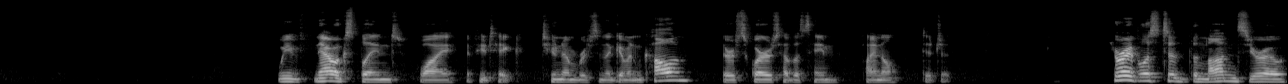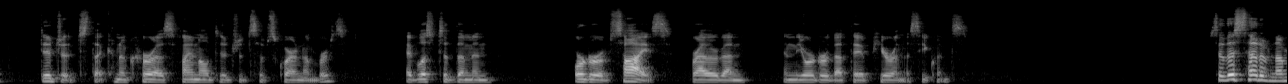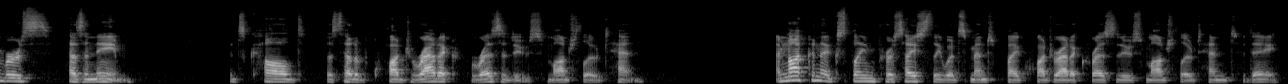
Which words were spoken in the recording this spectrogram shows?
We've now explained why if you take two numbers in a given column, their squares have the same final digit. Here I've listed the non-zero digits that can occur as final digits of square numbers. I've listed them in order of size rather than in the order that they appear in the sequence. So this set of numbers has a name. It's called the set of quadratic residues modulo 10. I'm not going to explain precisely what's meant by quadratic residues modulo 10 today.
